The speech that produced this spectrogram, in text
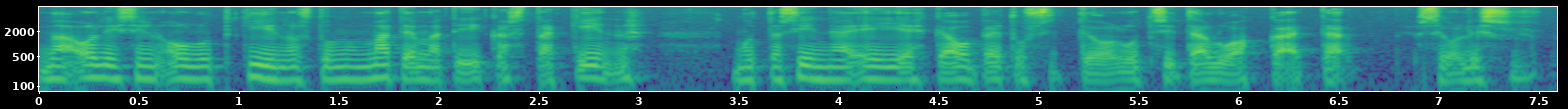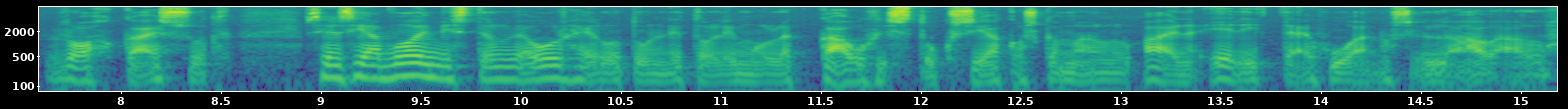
Mä olisin ollut kiinnostunut matematiikastakin, mutta siinä ei ehkä opetus sitten ollut sitä luokkaa, että se olisi rohkaissut. Sen sijaan voimistelu- ja urheilutunnit oli mulle kauhistuksia, koska mä olen aina erittäin huono sillä alalla.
